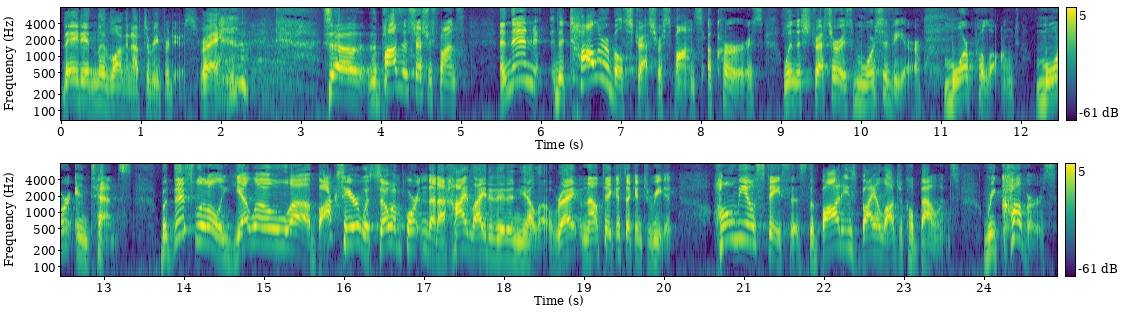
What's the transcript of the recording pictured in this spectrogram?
they didn't live long enough to reproduce, right? so the positive stress response and then the tolerable stress response occurs when the stressor is more severe, more prolonged, more intense. But this little yellow uh, box here was so important that I highlighted it in yellow, right? And I'll take a second to read it. Homeostasis, the body's biological balance, recovers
